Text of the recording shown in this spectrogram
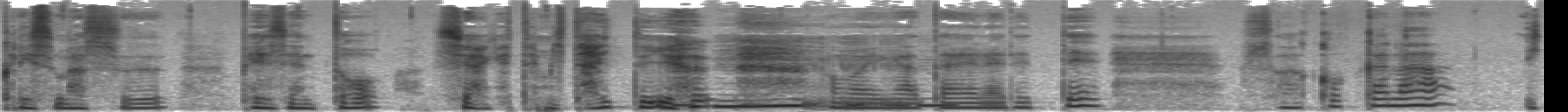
クリスマスプレゼントを仕上げてみたいという、思いが与えられてそこから一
